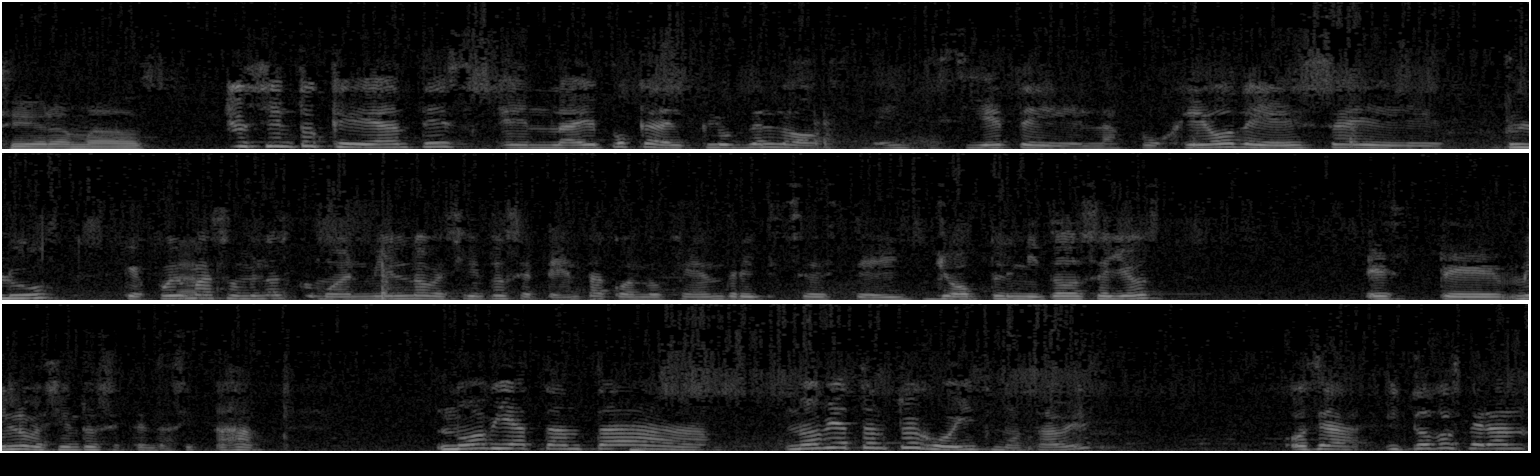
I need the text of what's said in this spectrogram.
Sí, era más Yo siento que antes, en la época del club de los 27, el apogeo de ese club, que fue más o menos como en 1970, cuando Hendrix, este, Joplin y todos ellos, este, 1970, sí, ajá, no había tanta, no había tanto egoísmo, ¿sabes? O sea, y todos eran,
